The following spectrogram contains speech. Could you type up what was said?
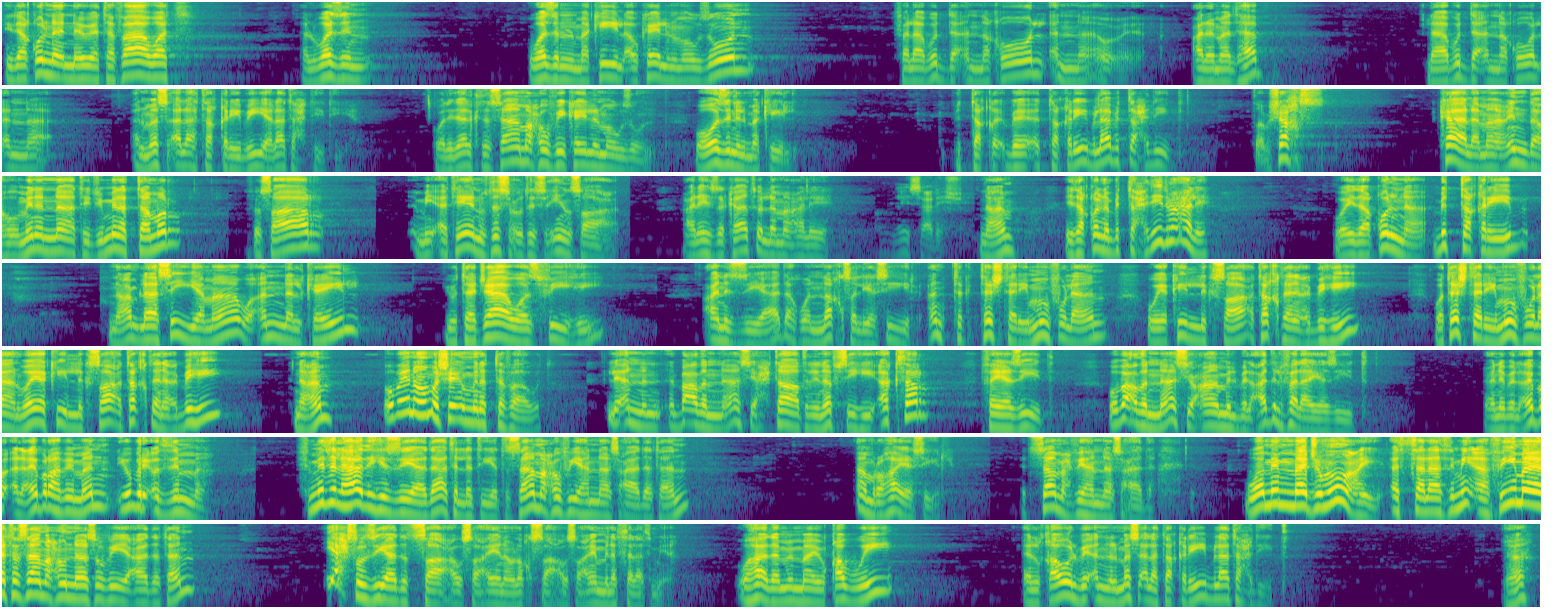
إذا قلنا إنه يتفاوت الوزن وزن المكيل أو كيل الموزون فلا بد أن نقول أن على المذهب لا بد أن نقول أن المسألة تقريبية لا تحديدية. ولذلك تسامحوا في كيل الموزون ووزن المكيل بالتقريب لا بالتحديد. طيب شخص كال ما عنده من الناتج من التمر فصار مئتين وتسعة وتسعين صاع. عليه زكاة ولا ما عليه؟ ليس عليه نعم. إذا قلنا بالتحديد ما عليه. وإذا قلنا بالتقريب نعم لا سيما وأن الكيل يتجاوز فيه عن الزيادة والنقص اليسير. أنت تشتري من فلان ويكيل لك صاع تقتنع به وتشتري من فلان ويكيل لك صاع تقتنع به؟ نعم. وبينهما شيء من التفاوت. لأن بعض الناس يحتاط لنفسه أكثر فيزيد وبعض الناس يعامل بالعدل فلا يزيد. يعني العبرة بمن يبرئ الذمة. في مثل هذه الزيادات التي يتسامح فيها الناس عادة أمرها يسير. يتسامح فيها الناس عادة. ومن مجموع الثلاثمائة فيما يتسامح الناس فيه عادة يحصل زيادة صاع أو صاعين أو نقص صاع أو صاعين من الثلاثمائة. وهذا مما يقوي القول بأن المسألة تقريب لا تحديد. ها؟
